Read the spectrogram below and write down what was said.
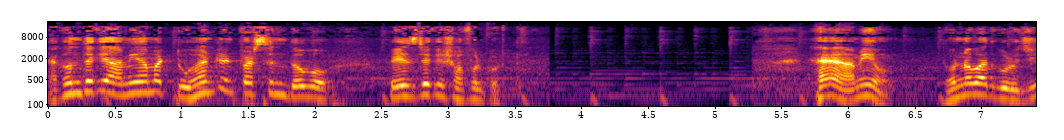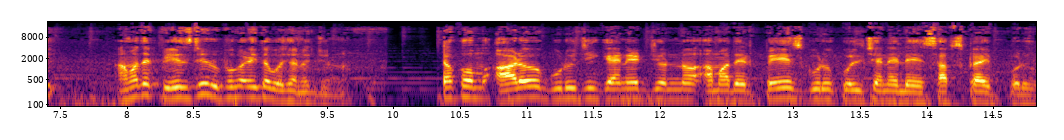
এখন থেকে আমি আমার টু হান্ড্রেড পার্সেন্ট দেবো পেজ ডেকে সফল করতে। হ্যাঁ আমিও। ধন্যবাদ গুরুজি, আমাদের পেজ ডের উপকারিতা বোঝানোর জন্য। এরকম আরও গুরুজি জ্ঞানের জন্য আমাদের পেজ গুরুকুল চ্যানেলে সাবস্ক্রাইব করুন।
